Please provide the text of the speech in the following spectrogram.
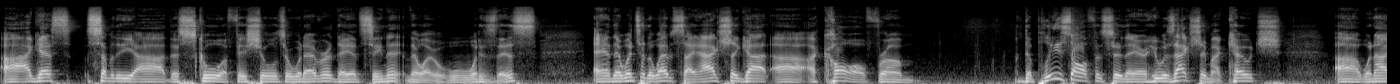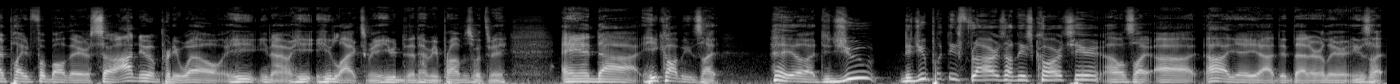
uh, I guess some of the uh, the school officials or whatever they had seen it and they're like, well, what is this? And they went to the website. I actually got uh, a call from the police officer there who was actually my coach uh, when I played football there. So I knew him pretty well. He, you know, he he liked me. He didn't have any problems with me. And uh, he called me. He's like, "Hey, uh, did you did you put these flowers on these cards here?" I was like, "Uh, oh yeah, yeah, I did that earlier." He's like,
